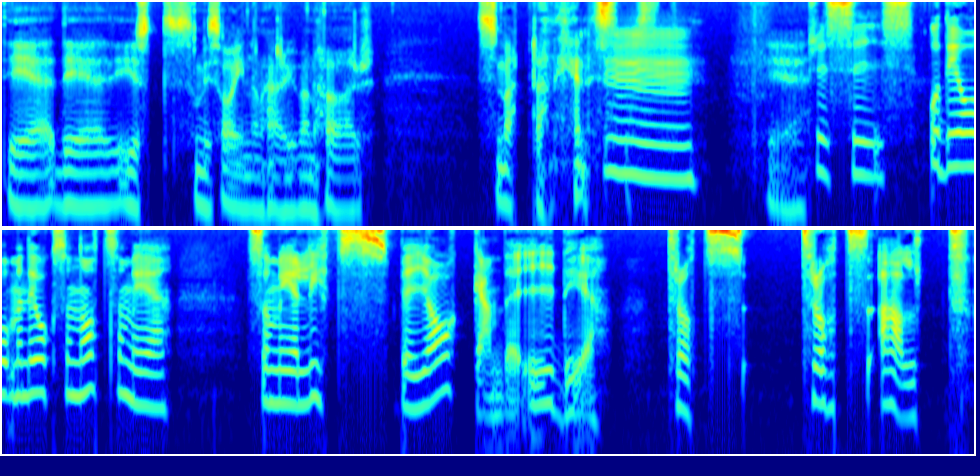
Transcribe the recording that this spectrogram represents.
Det, det är just som vi sa innan här hur man hör smärtan i hennes mm. det... Precis. Och det, men det är också något som är, som är livsbejakande i det trots, trots allt.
